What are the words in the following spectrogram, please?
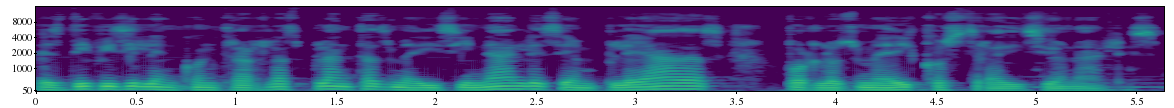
es difícil encontrar las plantas medicinales empleadas por los médicos tradicionales.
